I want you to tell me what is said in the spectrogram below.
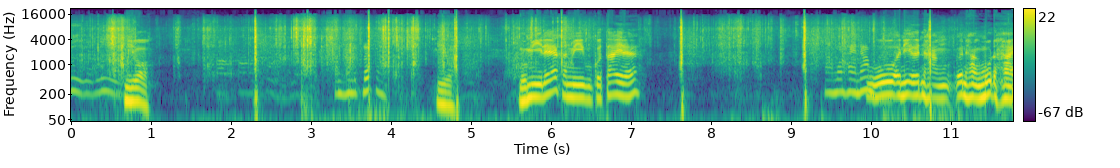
นี่ยังนี่ มีบ่อันลึกๆนี่มีบ่บ่มีแล้วคันมีกูก็ใต้แล้วทางมดให้น้ำโอ้อันนี้เอิ้นหางเอิ้นหางมุดไห่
